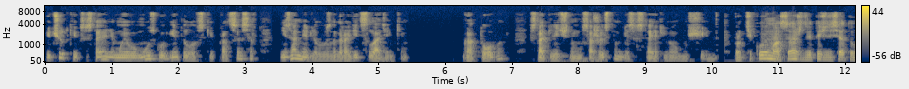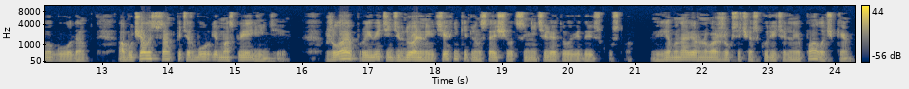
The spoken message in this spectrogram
И чуткий к состоянию моего мозгу интеловский процессор не замедлил вознаградить сладеньким. Готово стать личным массажистом для состоятельного мужчины. Практикую массаж с 2010 года. Обучалась в Санкт-Петербурге, Москве и Индии. Желаю проявить индивидуальные техники для настоящего ценителя этого вида искусства. Я бы, наверное, возжег сейчас курительные палочки,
